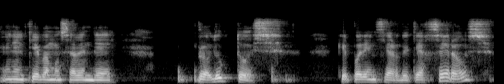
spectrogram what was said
en el que vamos a vender productos que pueden ser de terceros.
